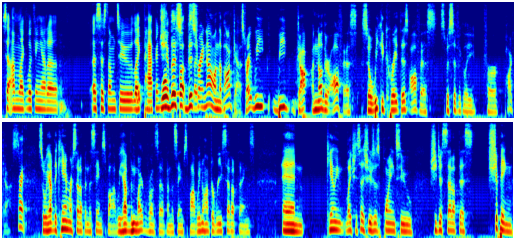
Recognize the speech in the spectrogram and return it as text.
So I'm like looking at a a system to like pack and well ship this books. this like- right now on the podcast right? We we got another office so we could create this office specifically for podcasts. Right. so we have the camera set up in the same spot. We have the microphone set up in the same spot. We don't have to reset up things. And Kayleen like she said she was just pointing to she just set up this shipping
